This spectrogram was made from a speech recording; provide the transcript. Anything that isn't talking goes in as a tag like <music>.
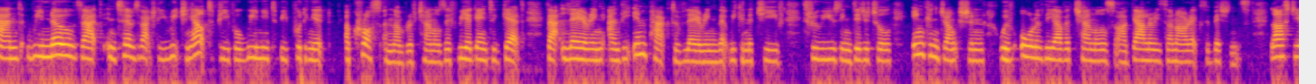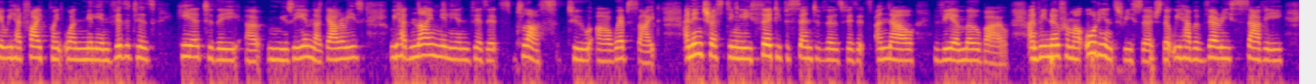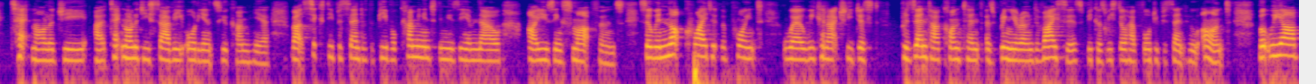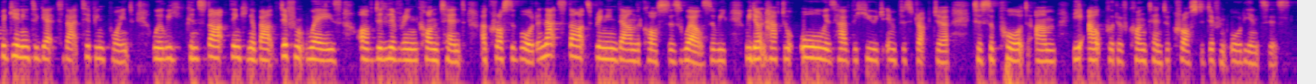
And we know that in terms of actually reaching out to people, we need to be putting it across a number of channels if we are going to get that layering and the impact of layering that we can achieve through using digital in conjunction with all of the other channels, our galleries and our exhibitions. Last year we had 5.1 million visitors here to the uh, museum, the galleries. We had 9 million visits plus to our website. And interestingly, 30% of those visits are now via mobile. And we know from our audience research that we have a very savvy technology, uh, technology savvy audience who come here. About 60% of the people coming into the museum now are using smartphones. So we're not quite at the point where we can actually just present our content as bring your own devices because we still have 40% who aren't, but we are beginning to get to that tipping point where we can start thinking about different ways of delivering content across the board. And that starts bringing down the costs as well. So we, we don't have to always have the huge infrastructure to support um, the output of content across to different audiences.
